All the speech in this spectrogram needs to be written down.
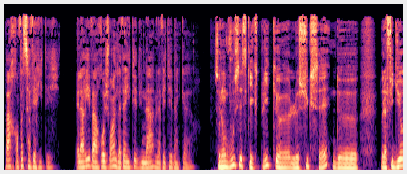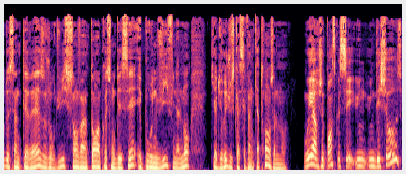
par en fait sa vérité. Elle arrive à rejoindre la vérité d'une âme, la vérité d'un cœur. Selon vous, c'est ce qui explique euh, le succès de, de la figure de Sainte Thérèse aujourd'hui, 120 ans après son décès, et pour une vie finalement qui a duré jusqu'à ses 24 ans seulement? Oui, alors je pense que c'est une, une des choses.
